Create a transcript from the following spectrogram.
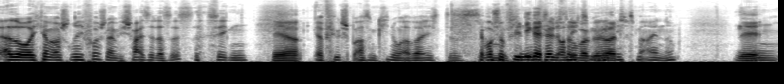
also ich kann mir auch schon richtig vorstellen, wie scheiße das ist. Deswegen ja. ja viel Spaß im Kino, aber ich das. Ich hab auch schon viel Negatives auch nichts darüber mehr, gehört. Nichts mehr ein, ne? Nee. Mhm.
